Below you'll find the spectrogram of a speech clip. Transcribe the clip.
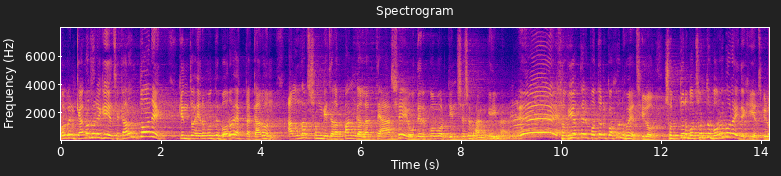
বলবেন, কেন ধরে গিয়েছে? কারণ তো অনেক। কিন্তু এর মধ্যে বড় একটা কারণ, আল্লাহর সঙ্গে যারা পাঙ্গা লাগতে আসে, ওদের কোমর দিন শেষে ভাঙ্গেই ভাঙে। সোভিয়েতের পতন কখন হয়েছিল? সত্তর বছর তো বড় বড়াই দেখিয়েছিল।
